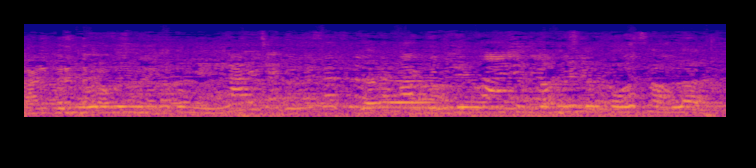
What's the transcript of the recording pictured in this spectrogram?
कालपर्यंत पाऊस नाही आणि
